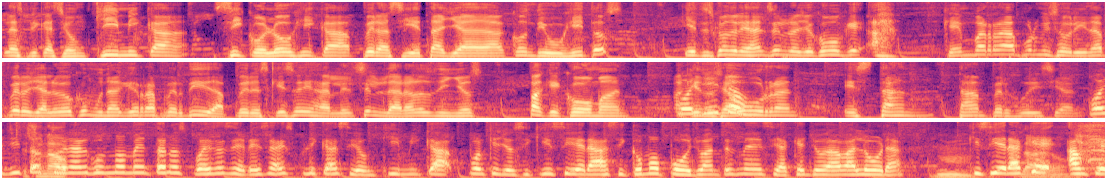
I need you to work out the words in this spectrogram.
la explicación química, psicológica, pero así detallada con dibujitos. Y entonces cuando le dejan el celular, yo como que, ah, qué embarrada por mi sobrina, pero ya lo veo como una guerra perdida. Pero es que eso de dejarle el celular a los niños para que coman, para que no se aburran, es tan, tan perjudicial. Pollito, una- tú en algún momento nos puedes hacer esa explicación química, porque yo sí quisiera, así como Pollo antes me decía que yo daba lora, quisiera que, aunque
